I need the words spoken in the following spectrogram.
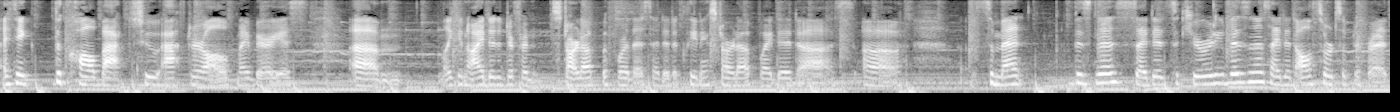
I think, the callback to after all of my various. Um, like you know, I did a different startup before this. I did a cleaning startup. I did uh, uh, cement business. I did security business. I did all sorts of different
